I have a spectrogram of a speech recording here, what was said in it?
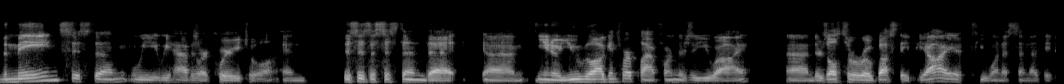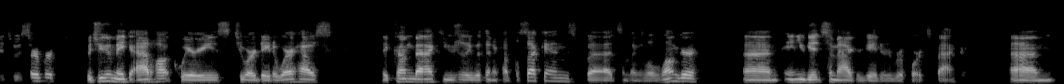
the main system we, we have is our query tool. And this is a system that, um, you know, you log into our platform, there's a UI. Um, there's also a robust API if you want to send that data to a server but you can make ad hoc queries to our data warehouse. They come back usually within a couple seconds, but sometimes a little longer, um, and you get some aggregated reports back. Um,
